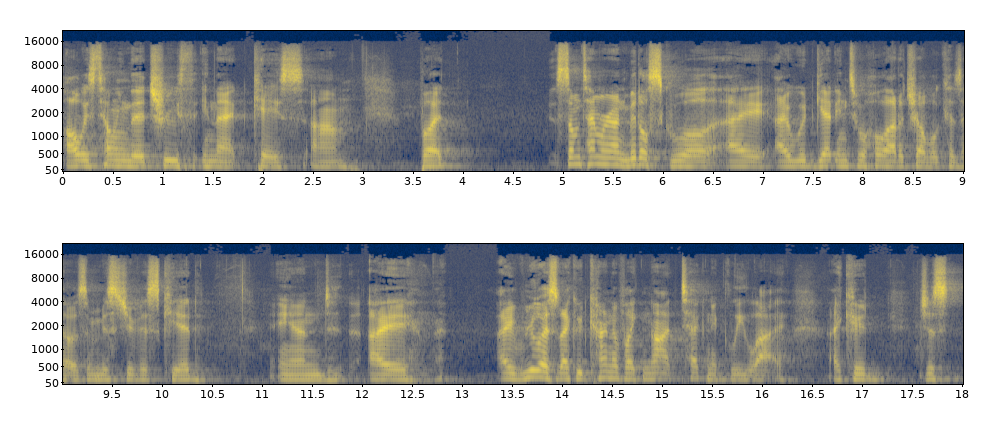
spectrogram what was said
Always telling the truth in that case, um, but sometime around middle school, I, I would get into a whole lot of trouble because I was a mischievous kid, and I, I realized that I could kind of like not technically lie. I could just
